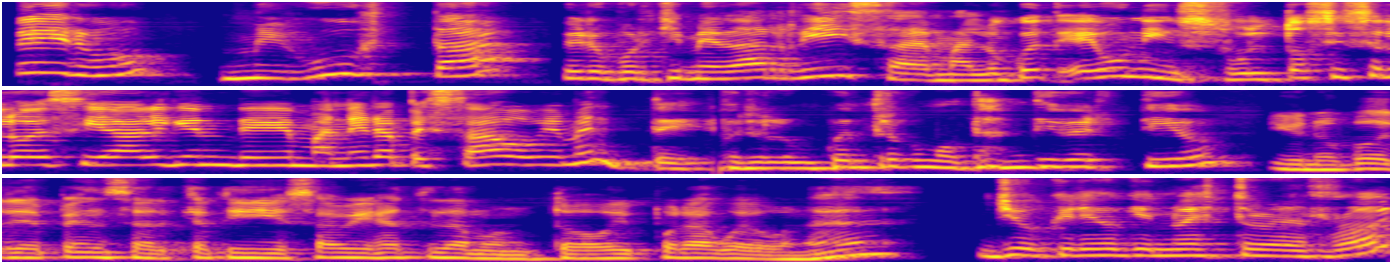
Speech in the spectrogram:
Pero me gusta, pero porque me da risa, además. Lo es un insulto si se lo decía a alguien de manera pesada, obviamente. Pero lo encuentro como tan divertido. Y uno podría pensar que a ti esa vieja te la montó hoy por huevonada. Yo creo que nuestro error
